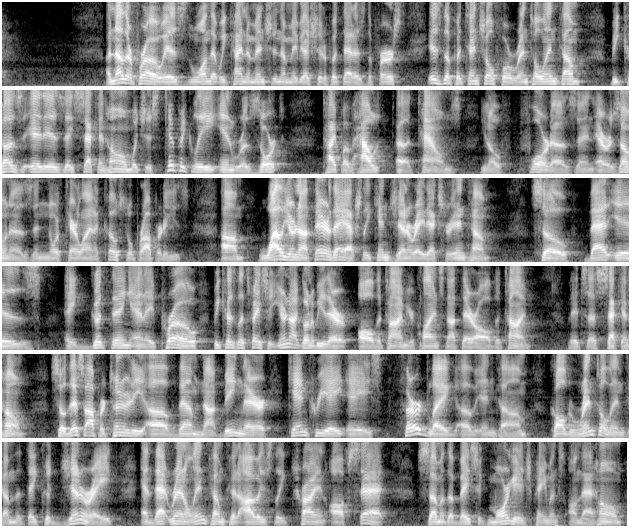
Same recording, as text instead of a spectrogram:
Another pro is one that we kind of mentioned, and maybe I should have put that as the first, is the potential for rental income because it is a second home, which is typically in resort type of uh, towns, you know, Florida's and Arizona's and North Carolina coastal properties. Um, while you're not there, they actually can generate extra income. So that is a good thing and a pro because let's face it, you're not going to be there all the time. Your client's not there all the time. It's a second home. So, this opportunity of them not being there can create a third leg of income called rental income that they could generate. And that rental income could obviously try and offset some of the basic mortgage payments on that home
